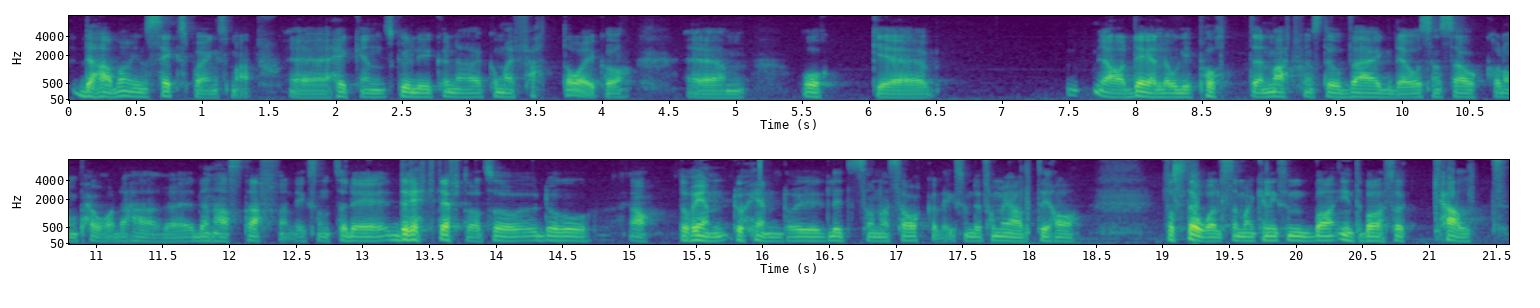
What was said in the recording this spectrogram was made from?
det här var ju en sexpoängsmatch. Eh, häcken skulle ju kunna komma ifatt AIK. Eh, och eh, ja, det låg i potten, matchen stod och vägde och sen så åker de på det här, eh, den här straffen. Liksom. Så det, direkt efteråt så då, ja, då, händer, då händer ju lite sådana saker. Liksom. Det får man ju alltid ha förståelse. Man kan liksom bara, inte bara så kallt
